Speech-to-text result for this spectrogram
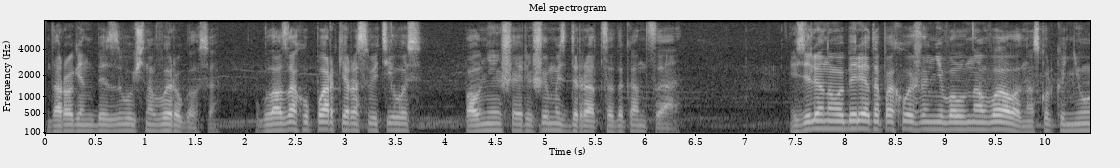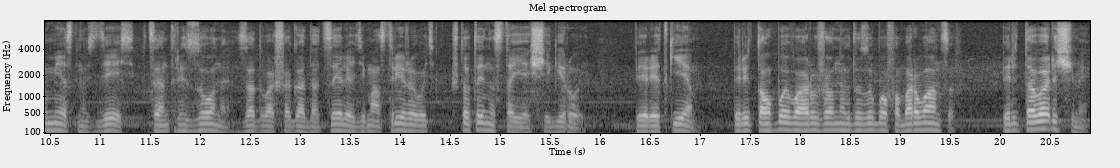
Дорогин беззвучно выругался. В глазах у Паркера светилась полнейшая решимость драться до конца. И зеленого берета, похоже, не волновало, насколько неуместно здесь, в центре зоны, за два шага до цели, демонстрировать, что ты настоящий герой. Перед кем? Перед толпой вооруженных до зубов оборванцев? Перед товарищами,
